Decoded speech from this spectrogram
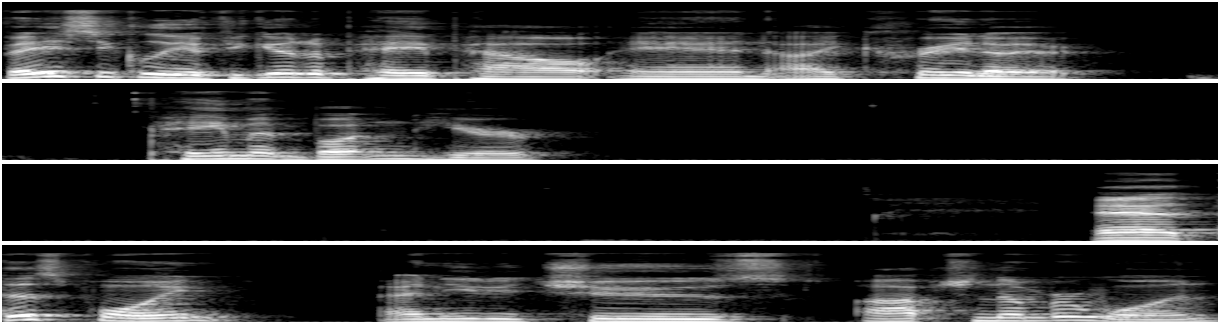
Basically, if you go to PayPal and I create a payment button here, at this point, I need to choose option number one,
